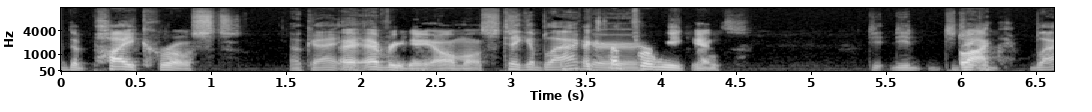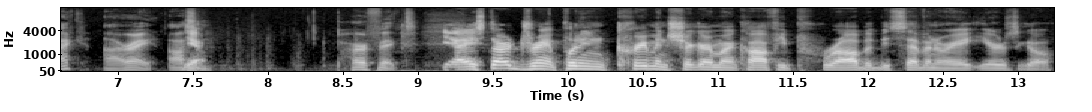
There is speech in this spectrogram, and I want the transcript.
the Pike roast Okay. every day almost, Take a black except or for weekends. Do, do, do you Black. Drink black. All right. Awesome. Yeah. Perfect. Yeah, I started drink, putting cream and sugar in my coffee probably seven or eight years ago,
